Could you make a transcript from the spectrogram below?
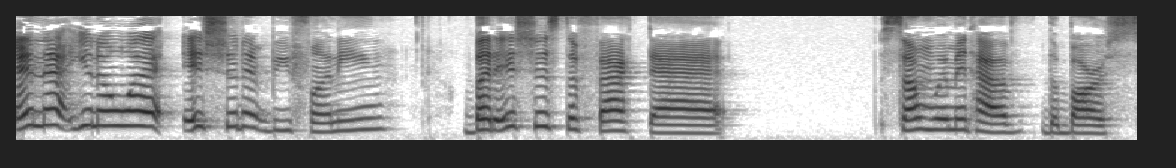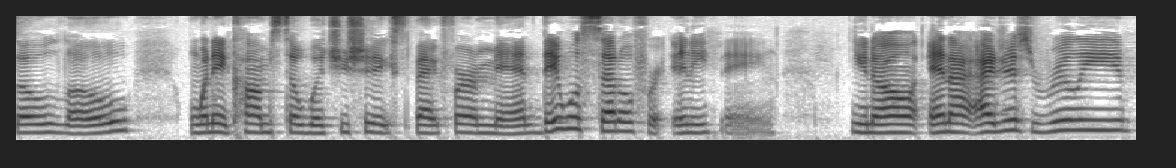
And that you know what? It shouldn't be funny, but it's just the fact that some women have the bar so low when it comes to what you should expect for a man. They will settle for anything, you know? And I, I just really,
